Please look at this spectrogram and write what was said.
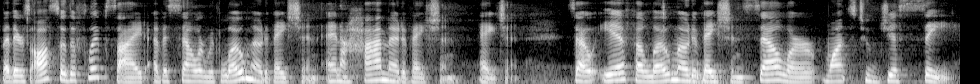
But there's also the flip side of a seller with low motivation and a high motivation agent. So if a low motivation seller wants to just see,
